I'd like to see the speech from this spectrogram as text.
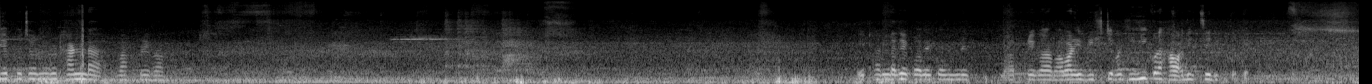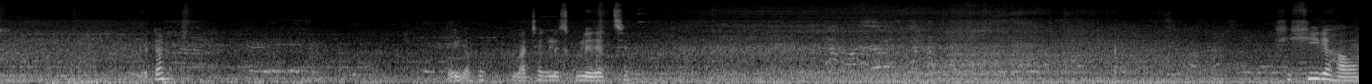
যে প্রচণ্ড ঠান্ডা, বাপরে বাপ। ঠান্ডা যে কবে কমবে। বাপরে বাপ, আবার এই বৃষ্টি বা হিহি করে হাওয়া দিচ্ছে এদিক থেকে। এটা। ওই দেখো, বাচ্চাগুলো স্কুলে যাচ্ছে। শিশিরে হাওয়া।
